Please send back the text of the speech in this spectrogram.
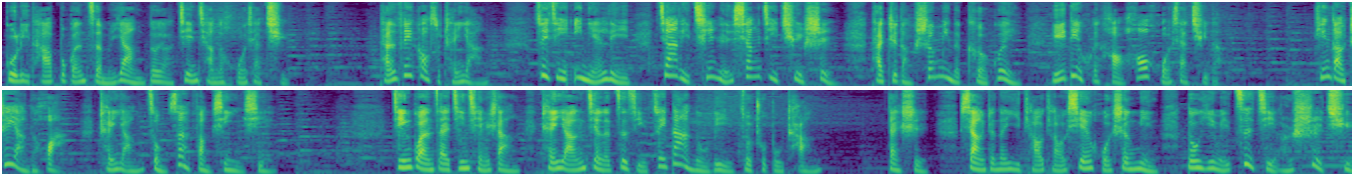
鼓励他不管怎么样都要坚强的活下去。谭飞告诉陈阳，最近一年里家里亲人相继去世，他知道生命的可贵，一定会好好活下去的。听到这样的话。陈阳总算放心一些。尽管在金钱上，陈阳尽了自己最大努力做出补偿，但是想着那一条条鲜活生命都因为自己而逝去，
